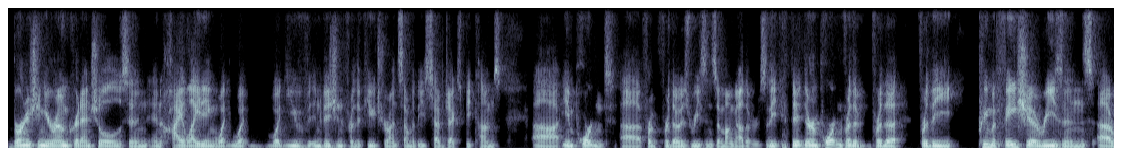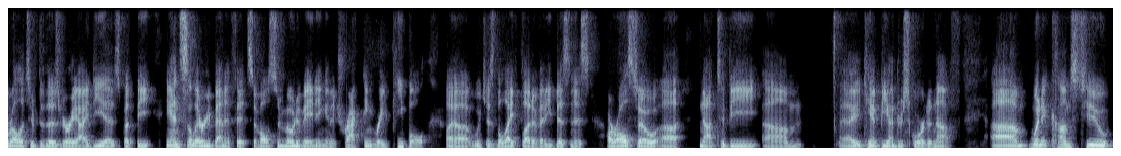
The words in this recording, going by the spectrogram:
burnishing your own credentials and and highlighting what what what you've envisioned for the future on some of these subjects becomes uh, important uh, for for those reasons among others. The, they're important for the for the for the prima facie reasons uh, relative to those very ideas, but the ancillary benefits of also motivating and attracting great people, uh, which is the lifeblood of any business, are also uh, not to be um, uh, it can't be underscored enough um, when it comes to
